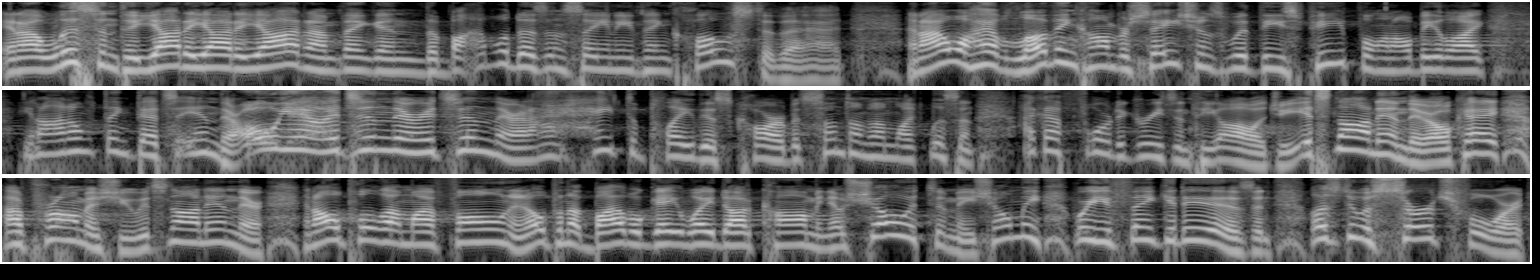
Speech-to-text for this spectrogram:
And I listen to yada, yada, yada, and I'm thinking, the Bible doesn't say anything close to that. And I will have loving conversations with these people and I'll be like, You know, I don't think that's in there. Oh, yeah, it's in there, it's in there. And I hate to play this card, but sometimes I'm like, Listen, I got four degrees in theology. It's not in there, okay? I promise promise you, it's not in there. And I'll pull out my phone and open up BibleGateway.com and you know, show it to me. Show me where you think it is. And let's do a search for it.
